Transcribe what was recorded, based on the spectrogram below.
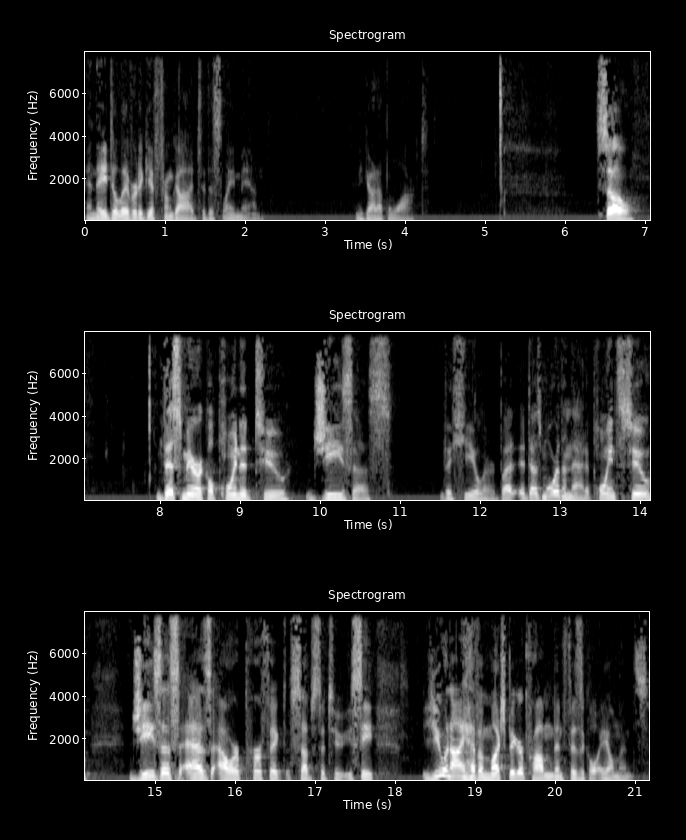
And they delivered a gift from God to this lame man. And he got up and walked. So, this miracle pointed to Jesus, the healer. But it does more than that. It points to Jesus as our perfect substitute. You see, you and I have a much bigger problem than physical ailments.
